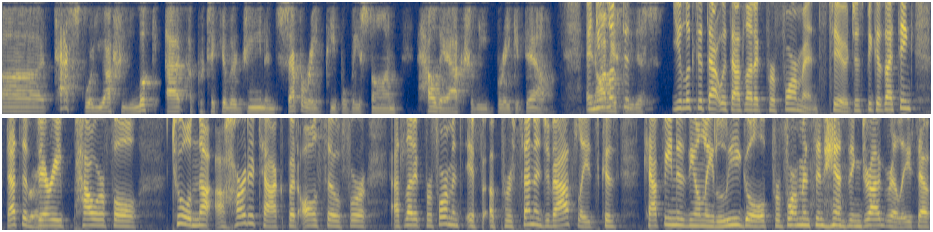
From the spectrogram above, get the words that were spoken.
uh, test where you actually look at a particular gene and separate people based on how they actually break it down. And, and you looked at this. You looked at that with athletic performance too, just because I think that's a right. very powerful tool, not a heart attack, but also for athletic performance. If a percentage of athletes, because caffeine is the only legal performance enhancing drug, really. So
